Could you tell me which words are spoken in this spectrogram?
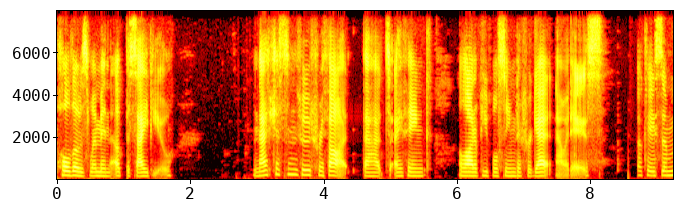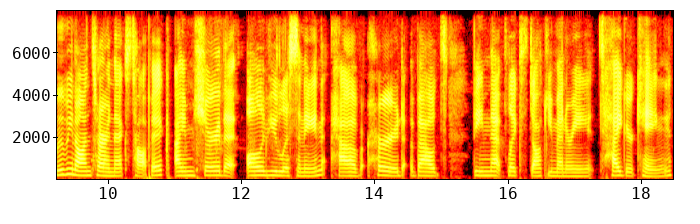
pull those women up beside you. And that's just some food for thought that I think a lot of people seem to forget nowadays. Okay, so moving on to our next topic, I'm sure that all of you listening have heard about the Netflix documentary Tiger King.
